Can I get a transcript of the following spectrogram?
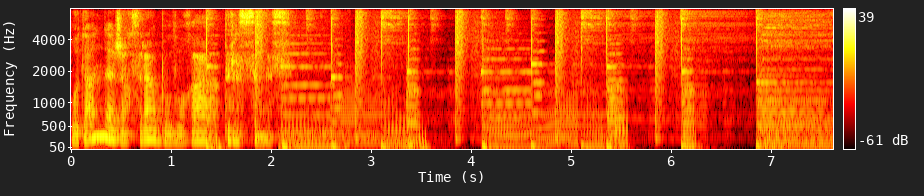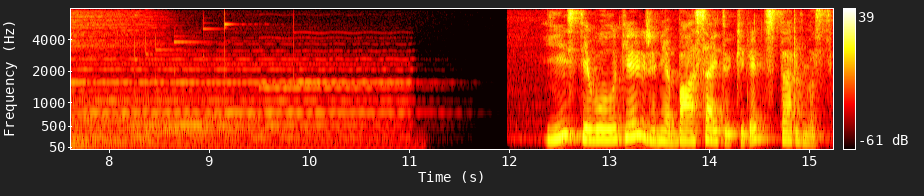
одан да жақсырақ болуға тырысыңыз. Есте болу керек және баса айту керек тұстарымыз.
